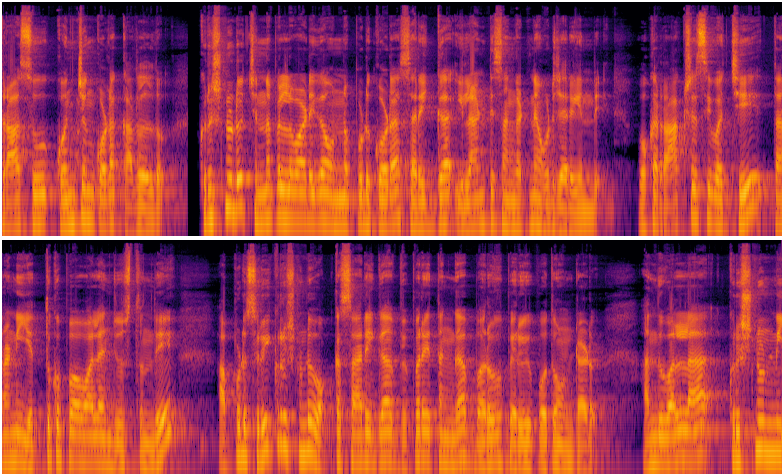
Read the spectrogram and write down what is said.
త్రాసు కొంచెం కూడా కదలదు. కృష్ణుడు చిన్నపిల్లవాడిగా ఉన్నప్పుడు కూడా సరిగ్గా ఇలాంటి సంఘటన ఒకటి జరిగింది. ఒక రాక్షసి వచ్చి తనని ఎత్తుకుపోవాలని చూస్తుంది. అప్పుడు శ్రీకృష్ణుడు ఒక్కసారిగా విపరీతంగా బరువు పెరిగిపోతూ ఉంటాడు. అందువల్ల కృష్ణుణ్ణి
